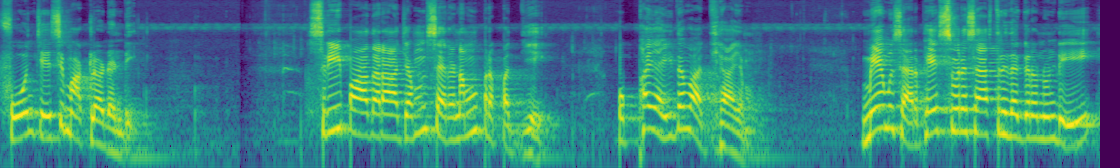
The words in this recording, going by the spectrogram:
ఫోన్ చేసి మాట్లాడండి. శ్రీపాదరాజం శరణం ప్రపద్యే. ముప్పై ఐదవ అధ్యాయం. మేము సర్భేశ్వర శాస్త్రి దగ్గర నుండి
